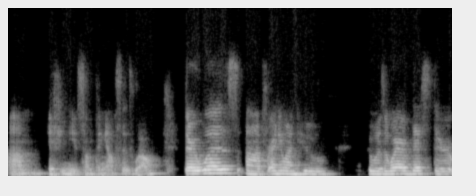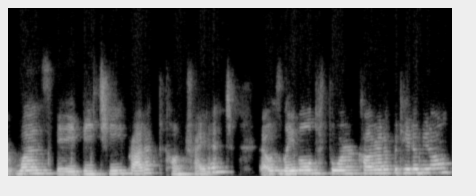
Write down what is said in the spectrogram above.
um, if you need something else as well. There was, uh, for anyone who, who was aware of this, there was a BT product called Trident that was labeled for Colorado potato beetle.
